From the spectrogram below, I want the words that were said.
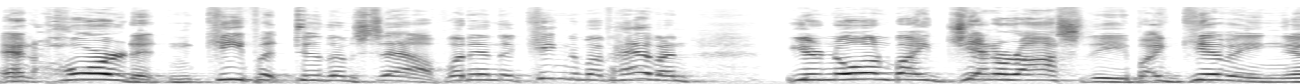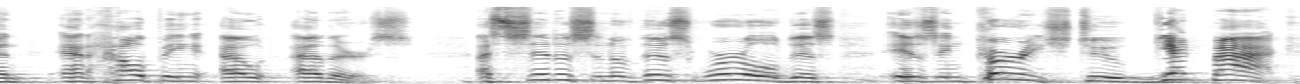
and hoard it and keep it to themselves. But in the kingdom of heaven, you're known by generosity, by giving and, and helping out others a citizen of this world is, is encouraged to get back,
